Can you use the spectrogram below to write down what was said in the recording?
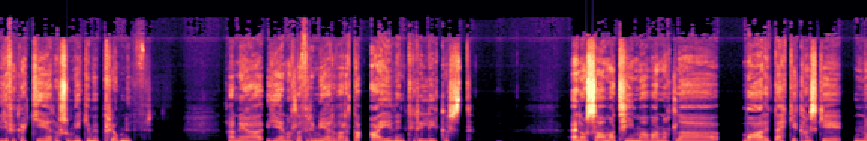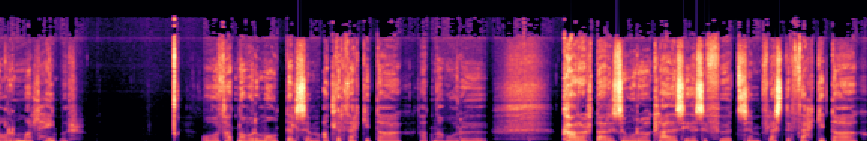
ég fekk að gera svo mikið með prjónið. Þannig að ég náttúrulega fyrir mér var þetta ævintýri líkast. En á sama tíma var náttúrulega var þetta ekki kannski normal heimur? Og þarna voru mótel sem allir þekk í dag. Þarna voru karaktari sem voru að klæða sér þessi född sem flestir þekk í dag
